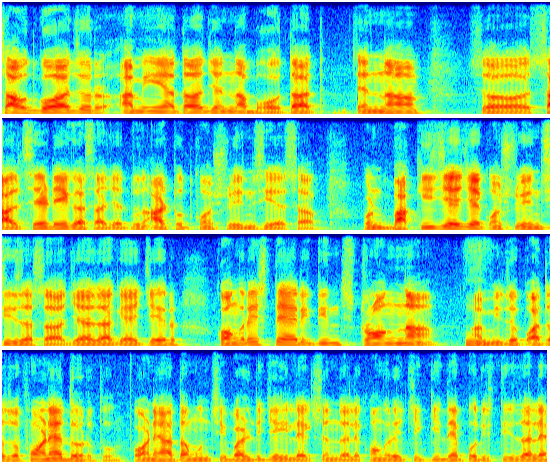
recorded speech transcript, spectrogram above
साऊथ गोवा जर आमी आतां जेन्ना भोंवतात तेन्ना स- सालसेट एक आसा जेतून आठूच कॉन्स्टिट्युएन्सी आसा. पण बाकीचे जे कॉन्स्टिट्युएन्सीज आसा ज्या जाग्याचेर काँग्रेस त्या रितीन स्ट्रॉंग ना आमी जर आतां जो फोंड्या धर तूं फोंड्या आतां मुन्सिपाल्टीचें इलेक्शन जालें काँग्रेसची कितें परिस्थिती जाल्या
